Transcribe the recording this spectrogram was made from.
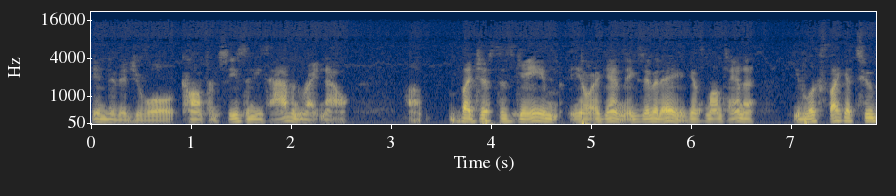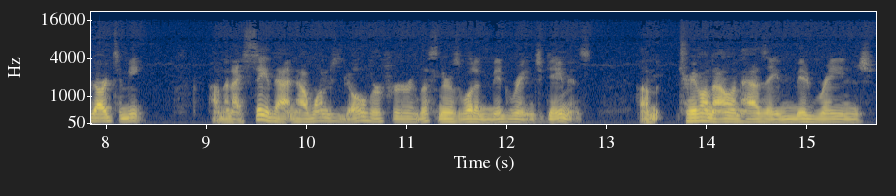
individual conference season he's having right now. Um, but just this game, you know, again, Exhibit A against Montana, he looks like a two guard to me. Um, and I say that, and I wanted to go over for listeners what a mid range game is. Um, Trevon Allen has a mid range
